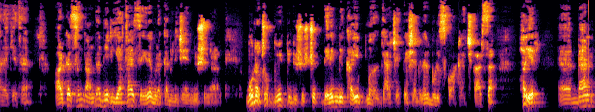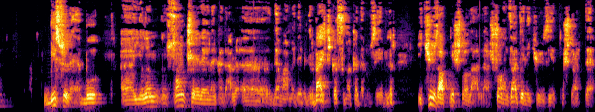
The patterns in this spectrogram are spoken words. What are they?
harekete arkasından da bir yatay seyre bırakabileceğini düşünüyorum. Burada çok büyük bir düşüş, çok derin bir kayıp mı gerçekleşebilir bu risk ortaya çıkarsa? Hayır, e, ben bir süre bu e, yılın son çeyreğine kadar e, devam edebilir. Belki Kasım'a kadar uzayabilir. 260 dolarla, şu an zaten 274'te,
